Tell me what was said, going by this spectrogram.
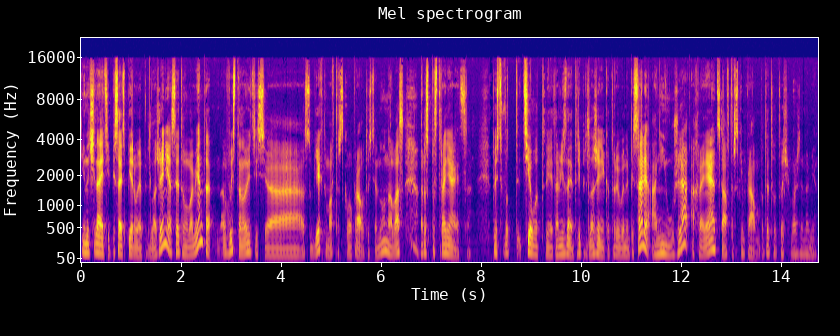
и начинаете писать первое предложение, с этого момента вы становитесь э, субъектом авторского права, то есть оно на вас распространяется. То есть вот те вот, я там не знаю, три предложения, которые вы написали, они уже охраняются авторским правом. Вот это вот очень важный момент.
